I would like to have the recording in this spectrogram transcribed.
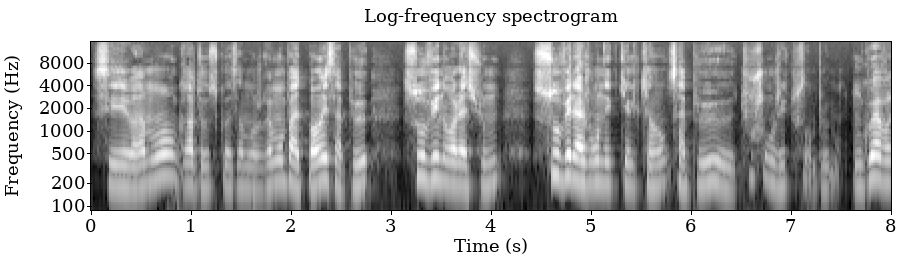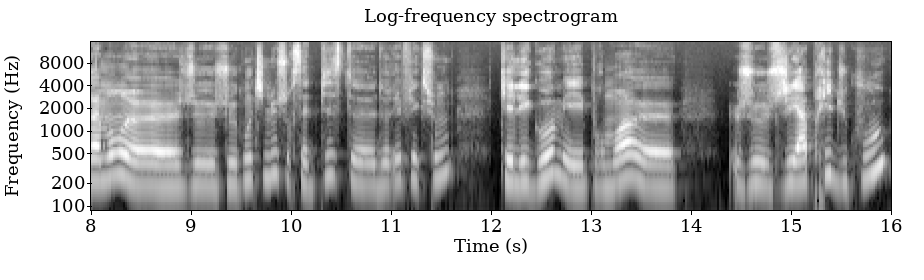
C'est vraiment gratos, quoi. Ça mange vraiment pas de pain et ça peut sauver une relation, sauver la journée de quelqu'un. Ça peut euh, tout changer, tout simplement. Donc, ouais, vraiment, euh, je, je, continue sur cette piste euh, de réflexion qu'est l'ego, mais pour moi, j'ai appris du coup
